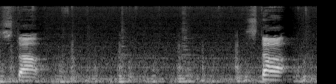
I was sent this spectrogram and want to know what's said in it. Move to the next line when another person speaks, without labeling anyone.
Stop. Stop.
